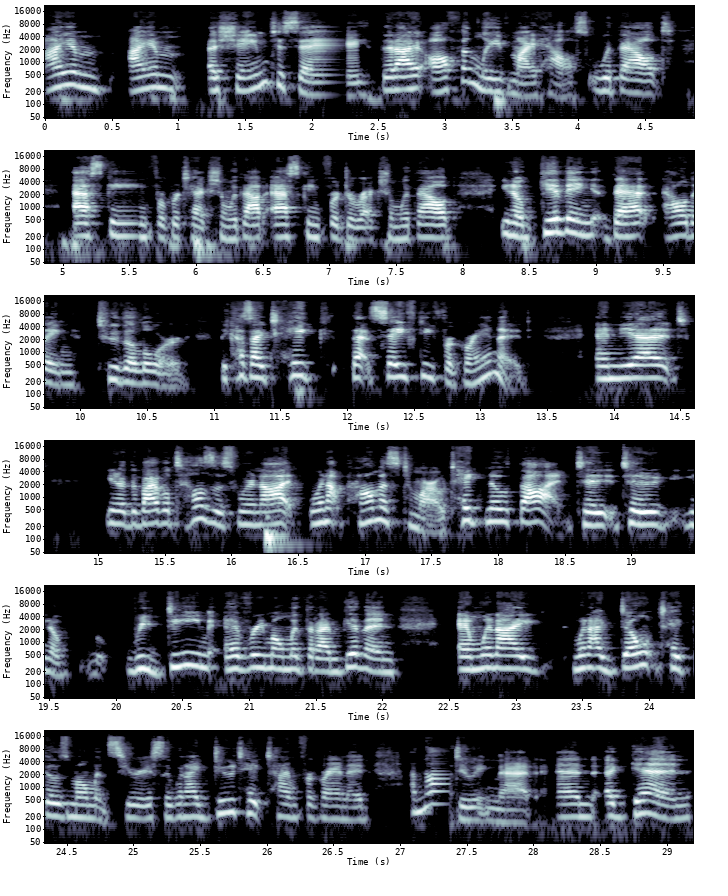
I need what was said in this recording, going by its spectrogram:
I am I am ashamed to say that I often leave my house without asking for protection, without asking for direction, without, you know, giving that outing to the Lord because I take that safety for granted. And yet, you know, the Bible tells us we're not we're not promised tomorrow. Take no thought to to, you know, redeem every moment that I'm given. And when I when I don't take those moments seriously, when I do take time for granted, I'm not doing that. And again,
